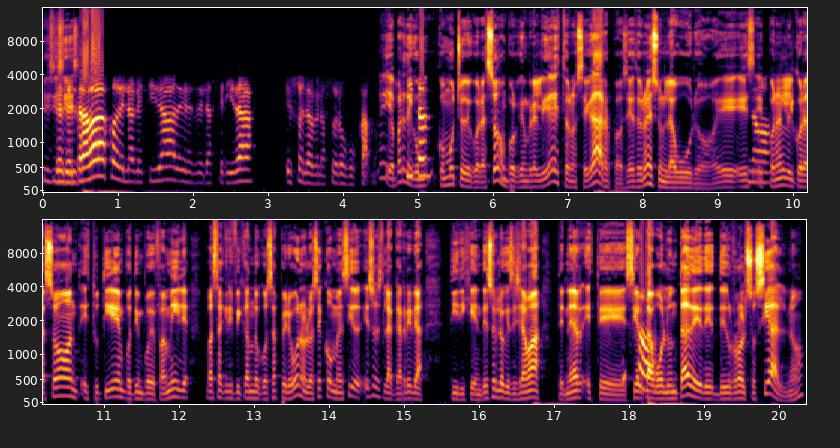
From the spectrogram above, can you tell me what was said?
desde el trabajo, de la honestidad, desde la seriedad, eso es lo que nosotros buscamos. Y aparte con, mucho de corazón, porque en realidad esto no se garpa, o sea, esto no es un laburo, eh, es, ponerle el corazón, es tu tiempo, tiempo de familia, vas sacrificando cosas, pero bueno, lo haces convencido, eso es la carrera dirigente, eso es lo que se llama tener este cierta voluntad de, un rol social, ¿no?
